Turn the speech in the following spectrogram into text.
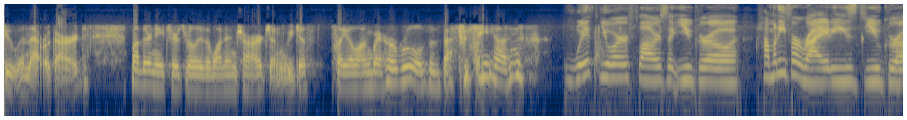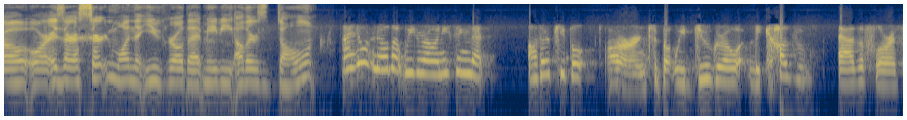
too in that regard. Mother Nature is really the one in charge, and we just play along by her rules as best we can. With your flowers that you grow, how many varieties do you grow, or is there a certain one that you grow that maybe others don't? I don't know that we grow anything that other people aren't, but we do grow because as a florist,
